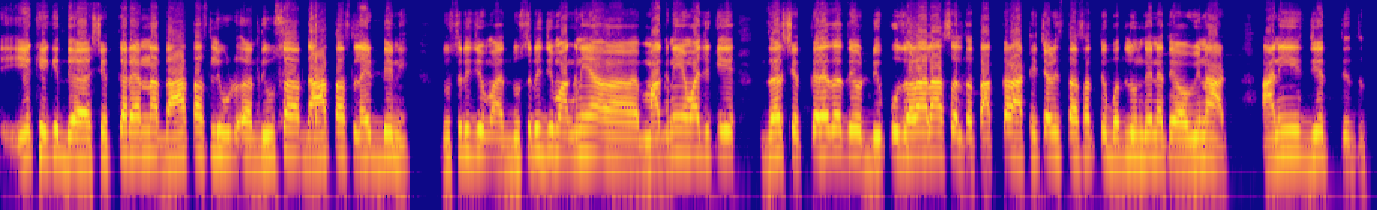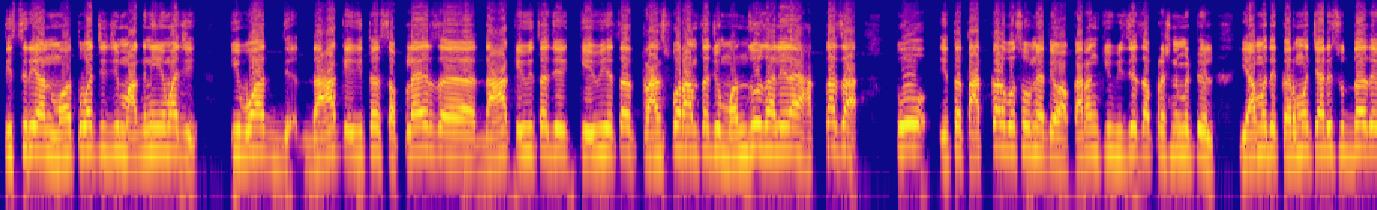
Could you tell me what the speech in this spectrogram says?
एक आहे की द- शेतकऱ्यांना दहा तास लिव दिवसा दहा तास लाइट देणे. दुसरी जी मा- दुसरी जी मागणी मागणी आहे माझी की जर शेतकऱ्याचा जो डिपो जळाला असेल तर तात्काळ अठ्ठेचाळीस तासात ते बदलून देण्यात यावं विनाआट आणि जे तिसरी आणि महत्वाची जी मागणी आहे माझी की बुवा दहा के इथं सप्लायर दहा केवीचा जे केवीचा ट्रान्सफर आमचा जो मंजूर झालेला आहे हक्काचा तो इथं तात्काळ बसवण्यात यावा. कारण की विजेचा प्रश्न मिटवेल. यामध्ये कर्मचारी सुद्धा ते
